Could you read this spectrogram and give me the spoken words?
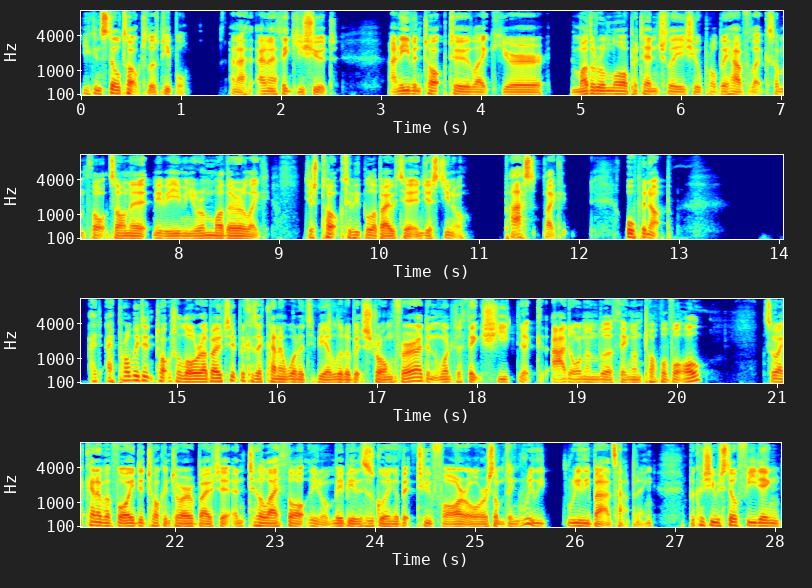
You can still talk to those people, and I and I think you should, and even talk to like your mother-in-law potentially. She'll probably have like some thoughts on it. Maybe even your own mother. Like just talk to people about it and just you know pass like open up I, I, probably didn't talk to Laura about it because I kind of wanted to be a little bit strong for her. I didn't want to think she'd like, add on another thing on top of it all. So I kind of avoided talking to her about it until I thought, you know, maybe this is going a bit too far or something really, really bad's happening. Because she was still feeding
